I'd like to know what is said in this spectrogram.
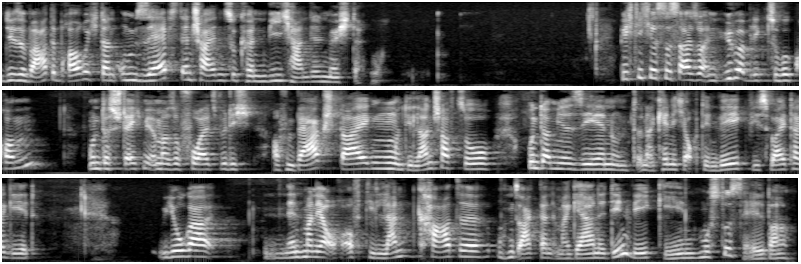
Diese Warte brauche ich dann, um selbst entscheiden zu können, wie ich handeln möchte. Wichtig ist es also, einen Überblick zu bekommen. Und das stelle ich mir immer so vor, als würde ich auf den Berg steigen und die Landschaft so unter mir sehen und dann erkenne ich auch den Weg, wie es weitergeht. Yoga nennt man ja auch oft die Landkarte und sagt dann immer gerne, den Weg gehen musst du selber.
